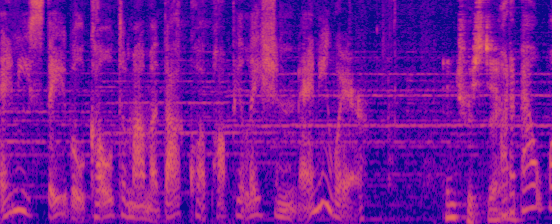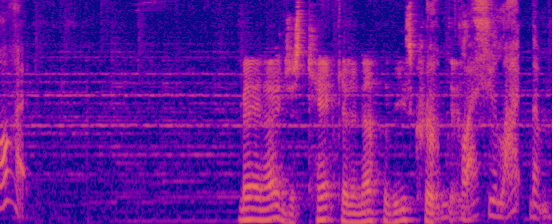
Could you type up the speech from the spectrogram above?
any stable Koltamamadakwa population anywhere. Interesting. What about what? Man, I just can't get enough of these cryptids. I'm glad you like them,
